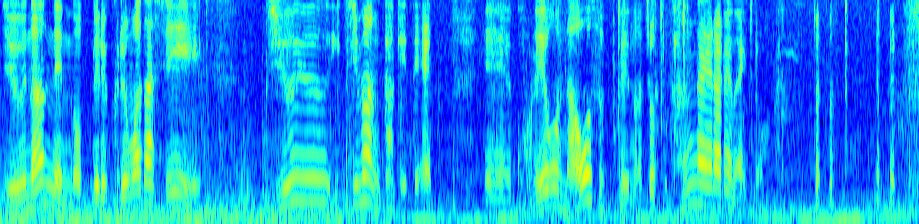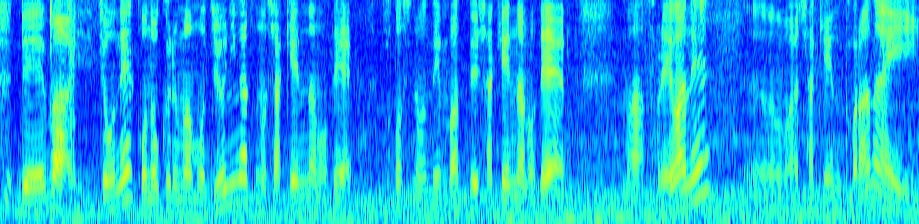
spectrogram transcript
十何年乗ってる車だし11万かけて、えー、これを直すっていうのはちょっと考えられないと。でまあ一応ねこの車も12月の車検なので今年の年末で車検なのでまあそれはね、うんまあ、車検取らない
